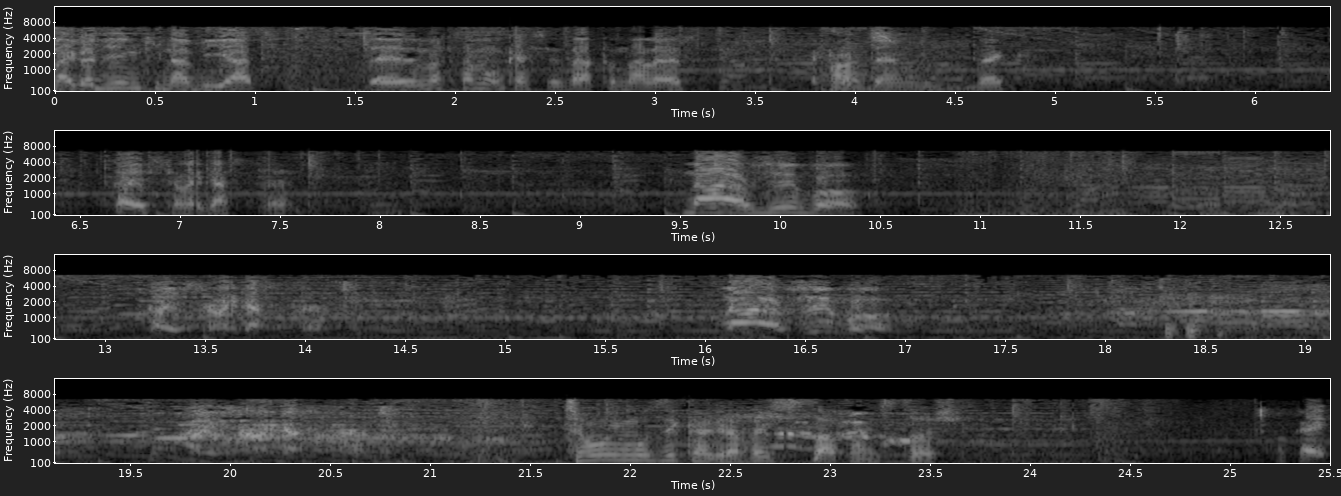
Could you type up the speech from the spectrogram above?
Na godzinki nabijać. E, Masamuka się za to należy. Tak Patrz. jestem bek. To jeszcze legaste. Na żywo. To jeszcze legaste. Na żywo. To jeszcze legaste. Czemu mi muzyka gra? Weź zatańcz coś. Okej.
